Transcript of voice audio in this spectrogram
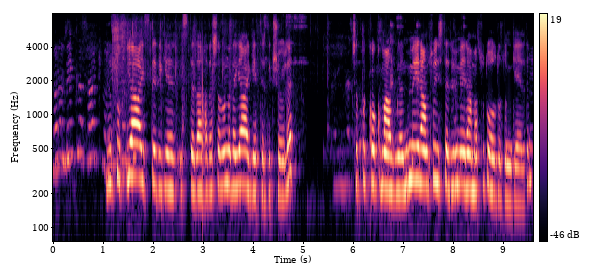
Tamam bekle sakin ol. Yusuf yağ istedi gel istedi arkadaşlar. Ona da yağ getirdik şöyle. Çıtlık kokumu aldım yani. Hümeyra'm su istedi. Hümeyra'ma su doldurdum geldim.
